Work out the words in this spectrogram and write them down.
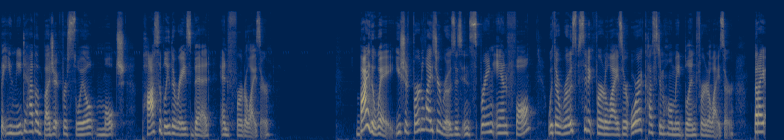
but you need to have a budget for soil, mulch, possibly the raised bed, and fertilizer. By the way, you should fertilize your roses in spring and fall with a rose specific fertilizer or a custom homemade blend fertilizer. But I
